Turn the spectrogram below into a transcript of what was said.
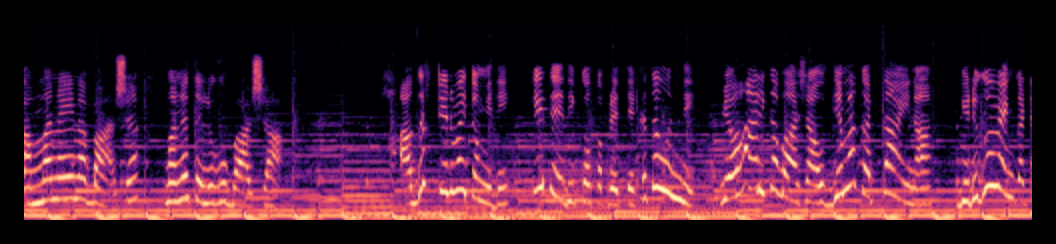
కమ్మనైన భాష మన తెలుగు భాష. ఆగస్ట్ ఇరవై తొమ్మిది ఈ తేదీకి ఒక ప్రత్యేకత ఉంది. వ్యవహారిక భాష ఉద్యమకర్త అయిన గిడుగు వెంకట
